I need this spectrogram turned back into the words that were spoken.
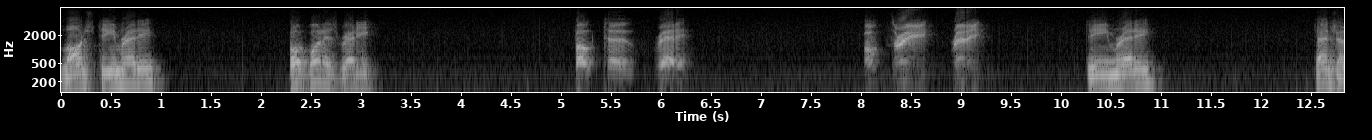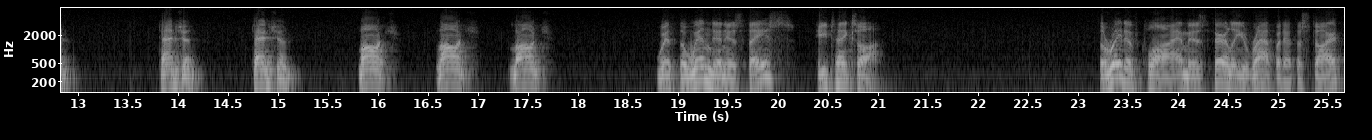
Launch team ready? Boat one is ready. Boat two, ready. Boat three, ready. Team ready? Tension. Tension. Tension. Launch. Launch. Launch. With the wind in his face, he takes off. The rate of climb is fairly rapid at the start,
